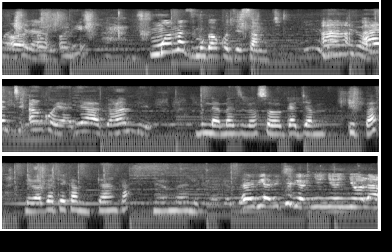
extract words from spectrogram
O- oli mwe amazzi mugakozesa muti Ah, anti anko yali agambye. Buna amazzi basobola gajja mu pipa ne bagateeka mu tanka ne bamala ne ebyo ebiti byonyinyonnyola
